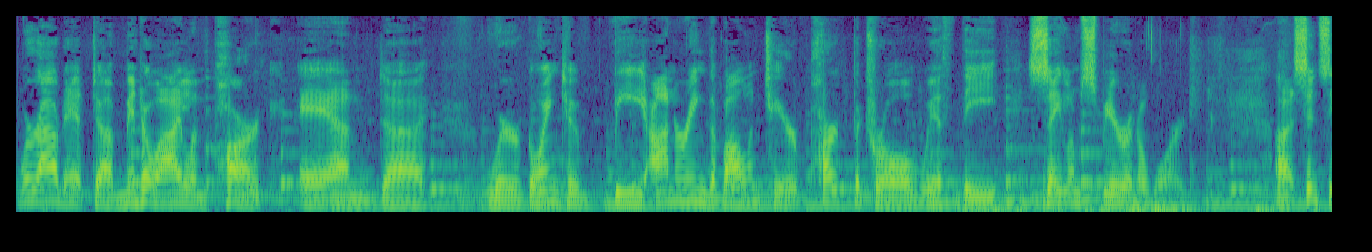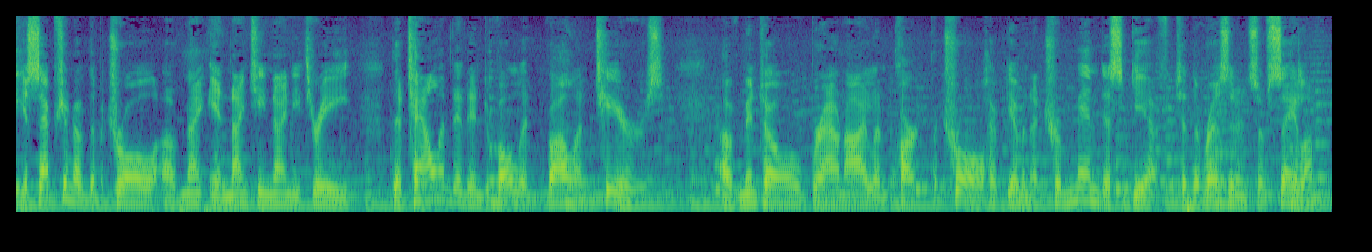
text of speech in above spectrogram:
We're out at uh, Minto Island Park and uh, we're going to be honoring the volunteer park patrol with the Salem Spirit Award. Uh, since the inception of the patrol of in 1993, the talented and devoted volunteers of Minto Brown Island Park Patrol have given a tremendous gift to the residents of Salem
